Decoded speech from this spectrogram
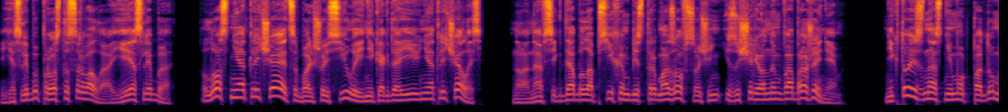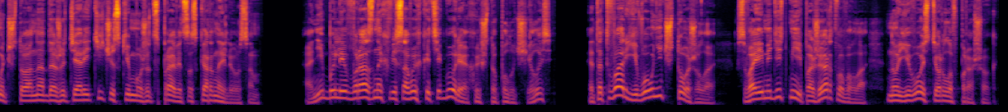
«Если бы просто сорвала, если бы. Лос не отличается большой силой и никогда ею не отличалась, но она всегда была психом без тормозов с очень изощренным воображением. Никто из нас не мог подумать, что она даже теоретически может справиться с Корнелиусом. Они были в разных весовых категориях, и что получилось? Эта тварь его уничтожила, своими детьми пожертвовала, но его стерла в порошок.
